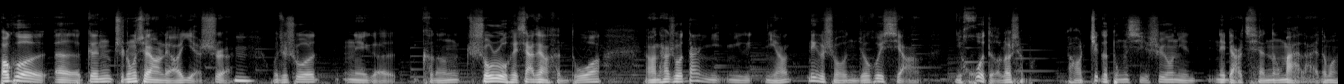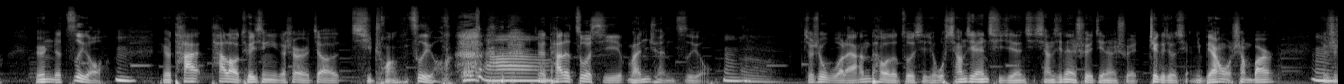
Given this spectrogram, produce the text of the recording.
包括呃，跟职中学长聊也是，嗯我就说那个可能收入会下降很多，然后他说，但是你你你要那个时候你就会想你获得了什么，然后这个东西是用你那点钱能买来的吗？比如你的自由，嗯，比如他他老推行一个事儿叫起床自由，啊，就他的作息完全自由，嗯嗯，就是我来安排我的作息，就我想几点起几点起，想几点睡几点睡，这个就行，你别让我上班就是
